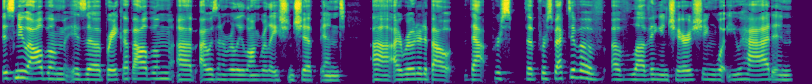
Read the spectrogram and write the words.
this new album is a breakup album. Uh, I was in a really long relationship and uh, I wrote it about that pers- the perspective of of loving and cherishing what you had, and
